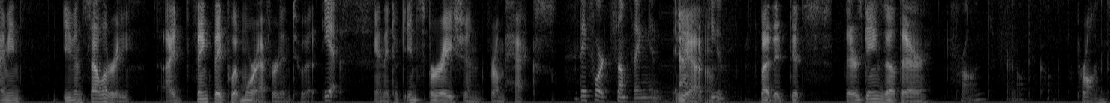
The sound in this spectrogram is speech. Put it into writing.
I mean, even celery. I think they put more effort into it, Yes. and they took inspiration from Hex. They forked something and added Yeah. a few but it, it's there's games out there prawns. I don't know what they're called. Prawns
